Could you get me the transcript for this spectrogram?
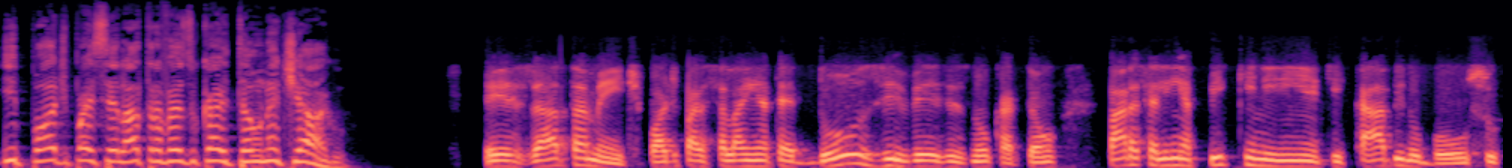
E pode parcelar através do cartão, né, Tiago? Exatamente, pode parcelar em até 12 vezes no cartão, parcelinha pequenininha que cabe no bolso,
